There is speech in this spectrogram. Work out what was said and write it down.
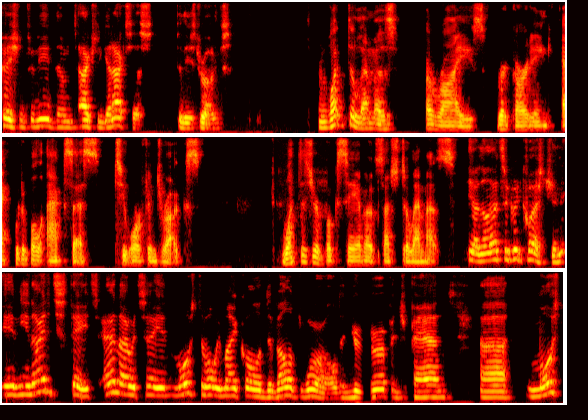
patients who need them to actually get access to these drugs. What dilemmas arise regarding equitable access to orphan drugs? What does your book say about such dilemmas? Yeah, no, that's a good question. In the United States, and I would say in most of what we might call a developed world, in Europe and Japan, uh, most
